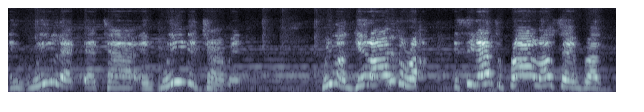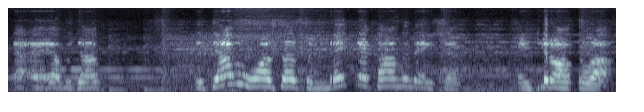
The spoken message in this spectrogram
if we let that time, if we determine we're gonna get off the rock. You see, that's the problem I'm saying, brother uh, uh, Elder Johnson. The devil wants us to make that condemnation and get off the rock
